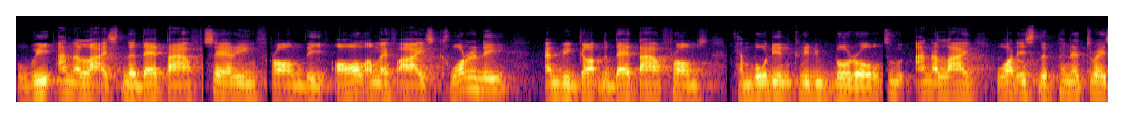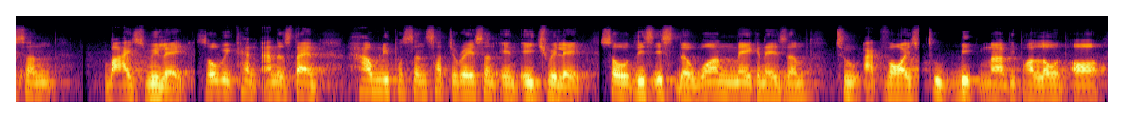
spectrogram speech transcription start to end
we analyzed the data sharing from the all MFI's quarterly and we got the data from Cambodian Credit Bureau to analyze what is the penetration by village. So we can understand how many percent saturation in each village. So this is the one mechanism to avoid too big multiple loan or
